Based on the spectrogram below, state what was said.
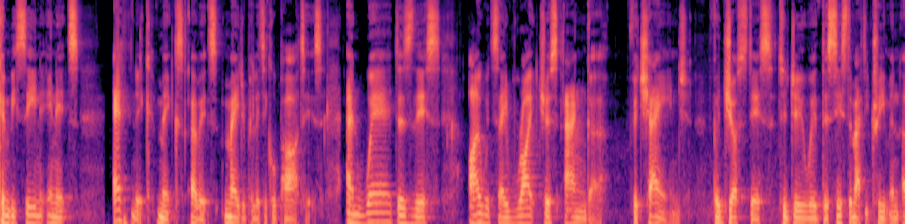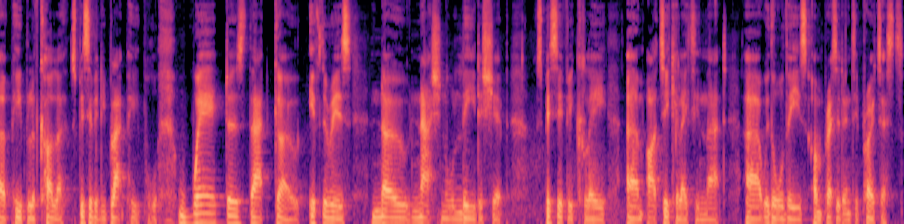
can be seen in its ethnic mix of its major political parties? And where does this, I would say, righteous anger for change, for justice, to do with the systematic treatment of people of colour, specifically black people, where does that go if there is no national leadership specifically um, articulating that uh, with all these unprecedented protests?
